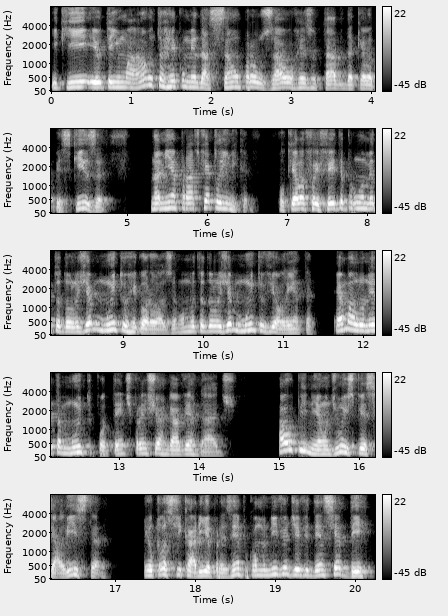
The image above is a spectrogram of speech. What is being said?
e que eu tenho uma alta recomendação para usar o resultado daquela pesquisa na minha prática clínica, porque ela foi feita por uma metodologia muito rigorosa, uma metodologia muito violenta. É uma luneta muito potente para enxergar a verdade. A opinião de um especialista, eu classificaria, por exemplo, como nível de evidência D.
